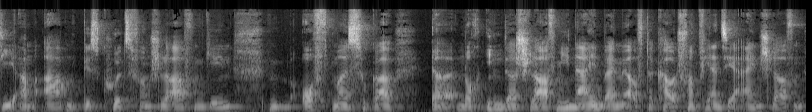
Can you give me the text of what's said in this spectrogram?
die am Abend bis kurz vorm Schlafen gehen, oftmals sogar äh, noch in das Schlafen hinein, weil wir auf der Couch vom Fernseher einschlafen,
